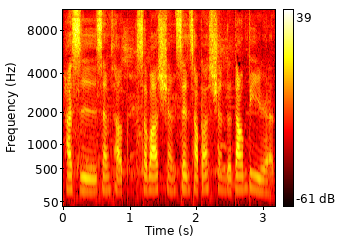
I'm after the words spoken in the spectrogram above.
他是 San Sebastian San Sebastian 的当地人，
